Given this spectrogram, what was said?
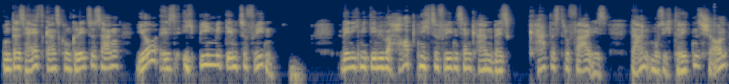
und das heißt ganz konkret zu sagen, ja, es, ich bin mit dem zufrieden. Wenn ich mit dem überhaupt nicht zufrieden sein kann, weil es katastrophal ist, dann muss ich drittens schauen,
